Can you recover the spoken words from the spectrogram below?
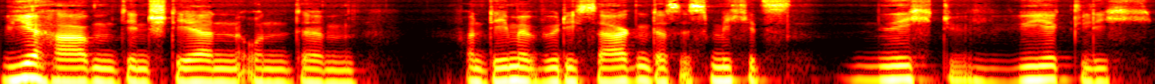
wir haben den Stern und ähm, von dem her würde ich sagen, dass es mich jetzt nicht wirklich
